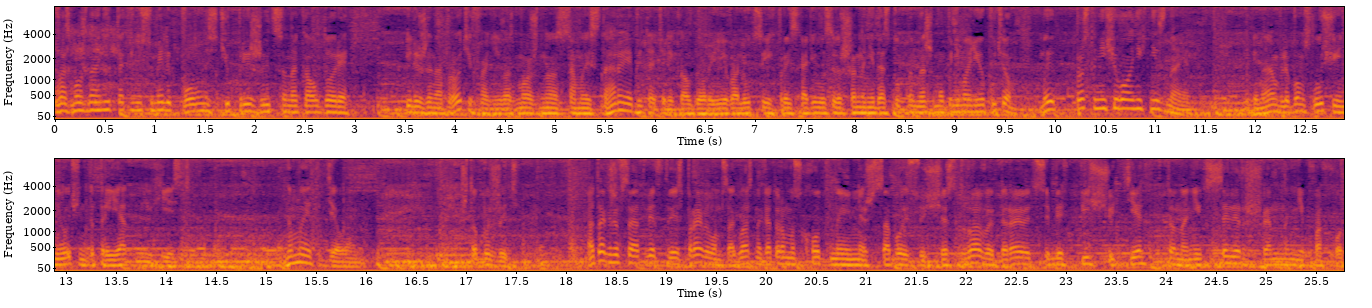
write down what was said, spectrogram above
Возможно, они так и не сумели полностью прижиться на Колдоре. Или же, напротив, они, возможно, самые старые обитатели Колдора, и эволюция их происходила совершенно недоступным нашему пониманию путем. Мы просто ничего о них не знаем. И нам в любом случае не очень-то приятно их есть. Но мы это делаем, чтобы жить а также в соответствии с правилом, согласно которому сходные между собой существа выбирают себе в пищу тех, кто на них совершенно не похож.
